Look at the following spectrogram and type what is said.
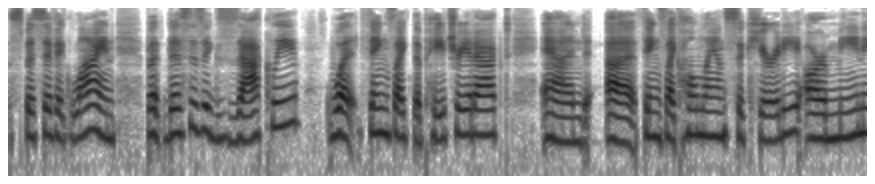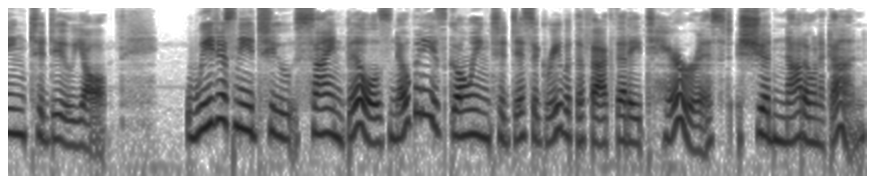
specific line, but this is exactly what things like the Patriot Act and uh, things like Homeland Security are meaning to do, y'all we just need to sign bills. Nobody is going to disagree with the fact that a terrorist should not own a gun.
